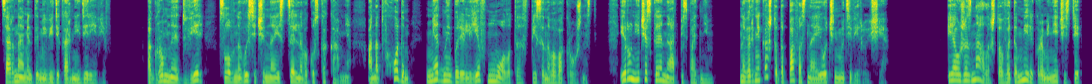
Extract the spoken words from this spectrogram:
с орнаментами в виде корней деревьев. Огромная дверь, словно высеченная из цельного куска камня, а над входом — медный барельеф молота, вписанного в окружность, и руническая надпись под ним. Наверняка что-то пафосное и очень мотивирующее. Я уже знала, что в этом мире, кроме нечисти,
